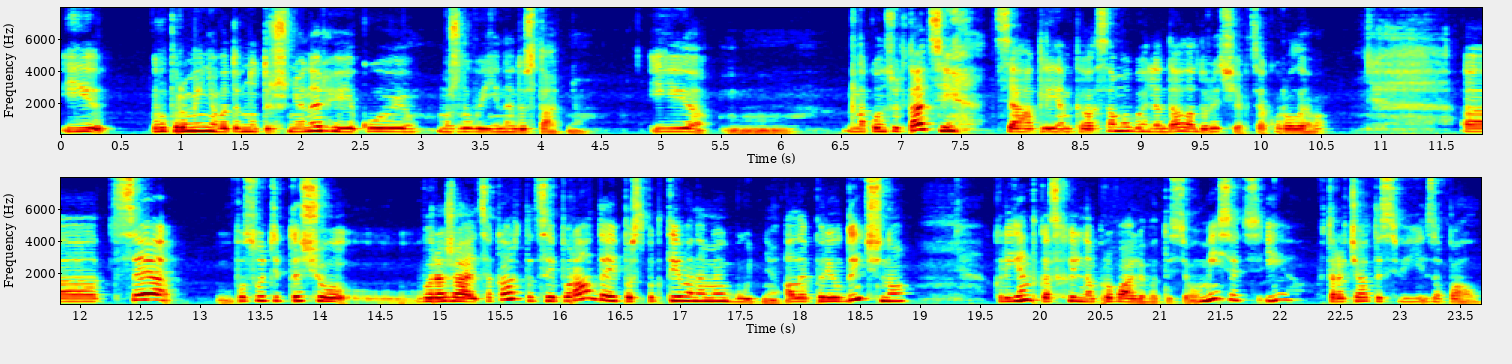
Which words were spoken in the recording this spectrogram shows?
і випромінювати внутрішню енергію, якою, можливо, їй недостатньо. І на консультації ця клієнтка саме виглядала, до речі, як ця королева. Е, Це, по суті, те, що виражає ця карта, це і порада, і перспектива на майбутнє. Але періодично клієнтка схильна провалюватися у місяць і втрачати свій запал.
